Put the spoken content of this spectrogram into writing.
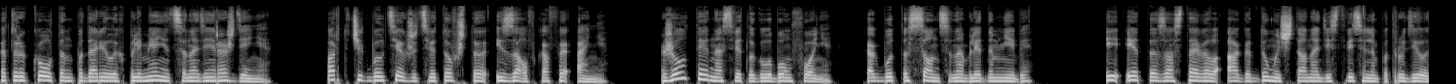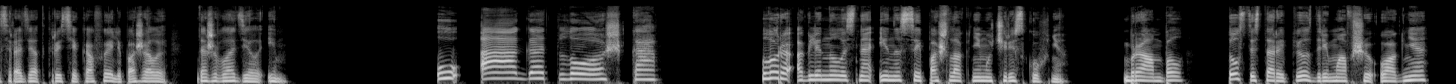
который Колтон подарил их племяннице на день рождения. Фарточек был тех же цветов, что и зал в кафе Анни. Желтый на светло-голубом фоне, как будто солнце на бледном небе. И это заставило Агат думать, что она действительно потрудилась ради открытия кафе или, пожалуй, даже владела им. «У Агат ложка». Флора оглянулась на Инесса и пошла к нему через кухню. Брамбл, толстый старый пес, дремавший у огня,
